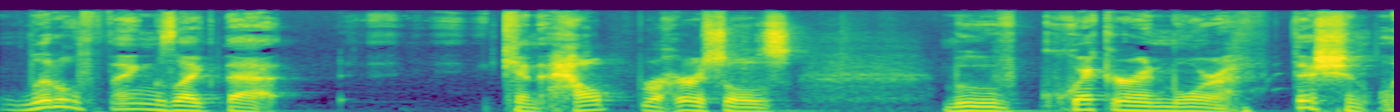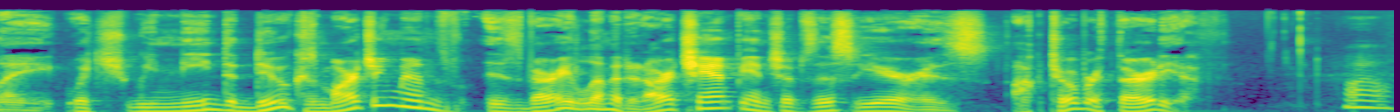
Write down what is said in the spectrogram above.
little things like that can help rehearsals move quicker and more efficiently, which we need to do because marching band is very limited. Our championships this year is October 30th. Well,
